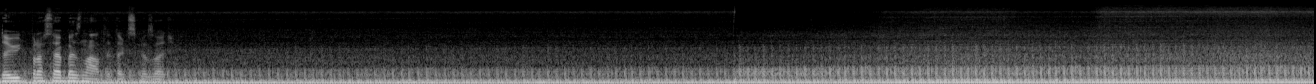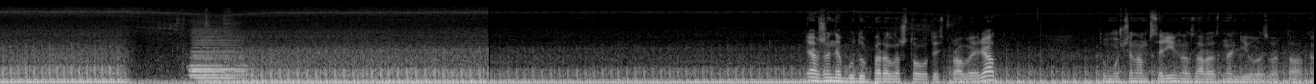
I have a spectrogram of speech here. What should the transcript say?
Дають про себе знати, так сказати. Вже не буду перелаштовуватись правий ряд, тому що нам все рівно зараз наліво звертати.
